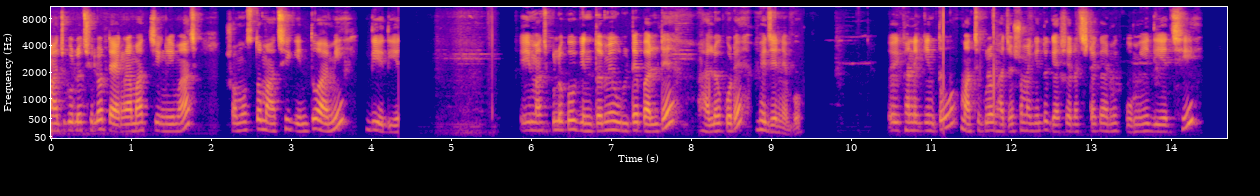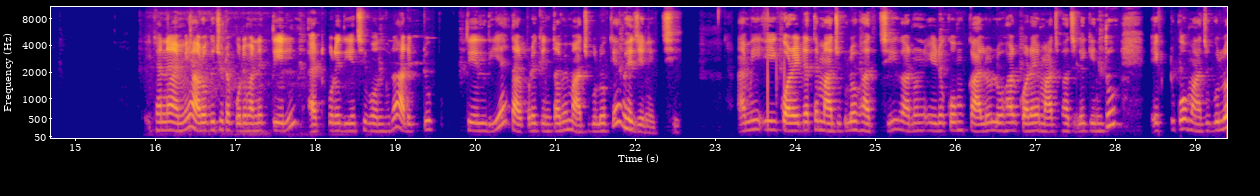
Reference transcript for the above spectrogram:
মাছগুলো ছিল, ট্যাংরা মাছ, চিংড়ি মাছ, সমস্ত মাছই কিন্তু আমি দিয়ে দিয়ে এই মাছগুলোকেও কিন্তু আমি উল্টে পাল্টে ভালো করে ভেজে নেব। তো এখানে কিন্তু মাছগুলো ভাজার সময় কিন্তু গ্যাসের আঁচটাকে আমি কমিয়ে দিয়েছি। এখানে আমি আরও কিছুটা পরিমাণে তেল অ্যাড করে দিয়েছি বন্ধুরা। আরেকটু তেল দিয়ে তারপরে কিন্তু আমি মাছগুলোকে ভেজে নিচ্ছি। আমি এই কড়াইটাতে মাছগুলো ভাজছি, কারণ এরকম কালো লোহার কড়াই মাছ ভাজলে কিন্তু একটুকু মাছগুলো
